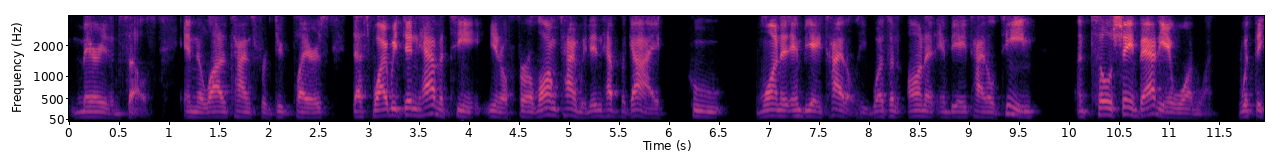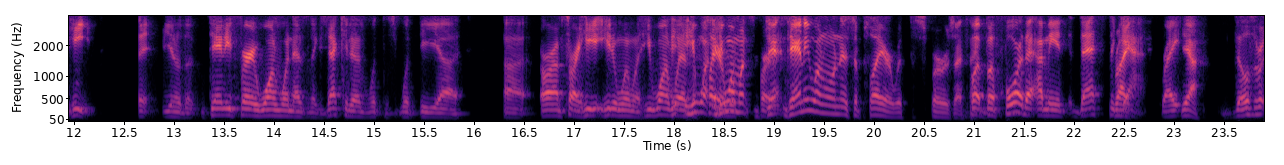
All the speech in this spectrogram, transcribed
marry themselves. And a lot of times for Duke players, that's why we didn't have a team. You know, for a long time, we didn't have a guy who won an NBA title. He wasn't on an NBA title team until Shane Battier won one with the Heat. It, you know, the Danny Ferry won one as an executive with this with the uh, uh, or I'm sorry, he, he didn't win one. He won one. He, won, he won one. Danny won one as a player with the Spurs, I think. But before that, I mean, that's the right. gap, right? Yeah. Those were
